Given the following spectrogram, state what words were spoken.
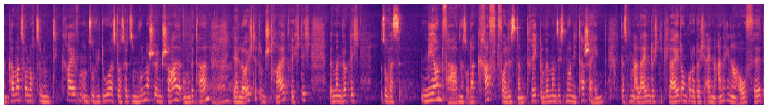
Dann kann man zwar noch zu einem Tick greifen und so wie du hast, du hast jetzt so einen wunderschönen Schal umgetan, ja. der leuchtet und strahlt richtig. Wenn man wirklich sowas Neonfarbenes oder Kraftvolles dann trägt und wenn man sich nur in die Tasche hängt, dass man allein durch die Kleidung oder durch einen Anhänger auffällt,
